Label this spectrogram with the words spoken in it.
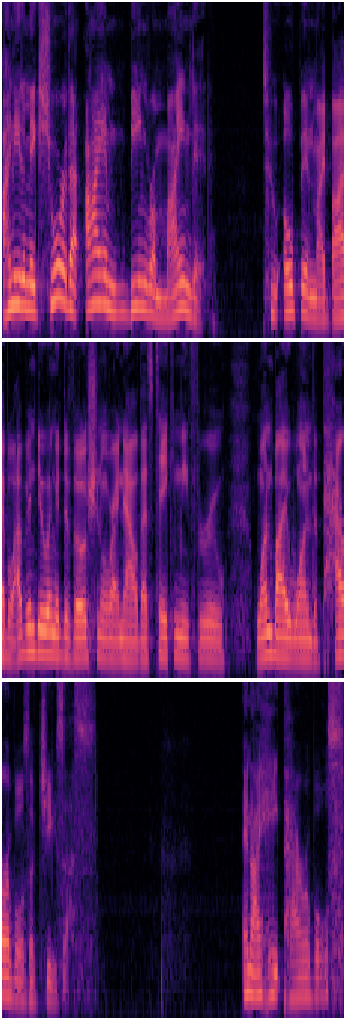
I need to make sure that I am being reminded to open my Bible. I've been doing a devotional right now that's taking me through one by one the parables of Jesus. And I hate parables.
